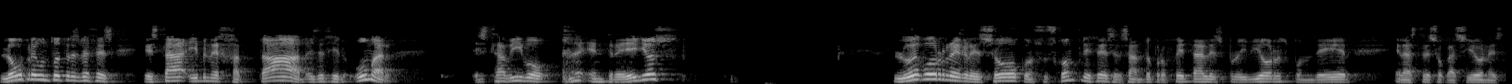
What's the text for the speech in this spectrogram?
Luego preguntó tres veces, ¿está Ibn Khattab, es decir, Umar, está vivo entre ellos? Luego regresó con sus cómplices. El santo profeta les prohibió responder en las tres ocasiones.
